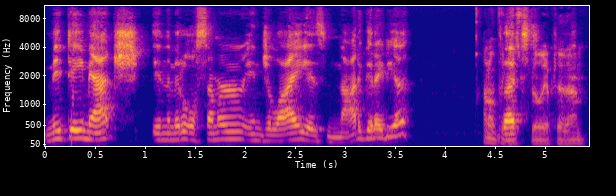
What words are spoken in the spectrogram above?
midday match in the middle of summer in July is not a good idea. I don't think but, it's really up to them.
